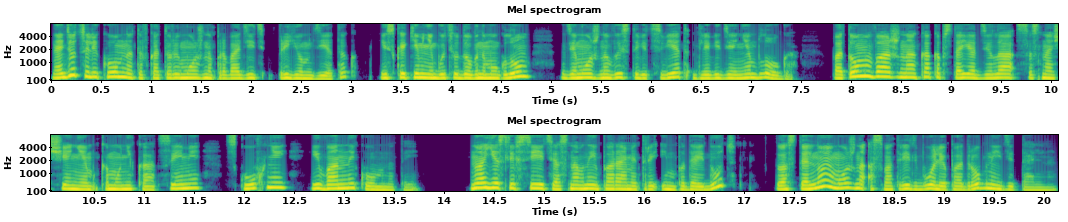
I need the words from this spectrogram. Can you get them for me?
Найдется ли комната, в которой можно проводить прием деток, и с каким-нибудь удобным углом, где можно выставить свет для ведения блога. Потом важно, как обстоят дела с оснащением коммуникациями, с кухней и ванной комнатой. Ну а если все эти основные параметры им подойдут, то остальное можно осмотреть более подробно и детально.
